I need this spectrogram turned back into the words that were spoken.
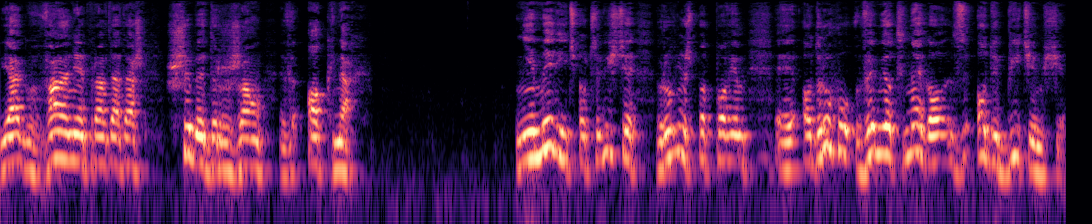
jak walnie, prawda, aż szyby drżą w oknach. Nie mylić, oczywiście również podpowiem, e, odruchu wymiotnego z odbiciem się.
